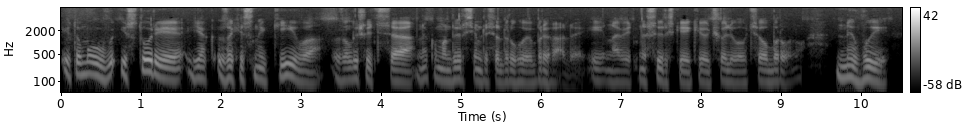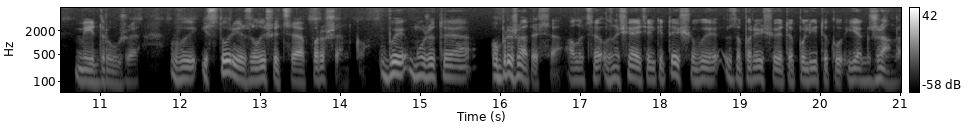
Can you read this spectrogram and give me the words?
І тому в історії як захисник Києва залишиться не командир 72-ї бригади, і навіть не сирський, який очолював цю оборону. Не ви, мій друже. В історії залишиться Порошенко. Ви можете ображатися, але це означає тільки те, що ви заперечуєте політику як жанр.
